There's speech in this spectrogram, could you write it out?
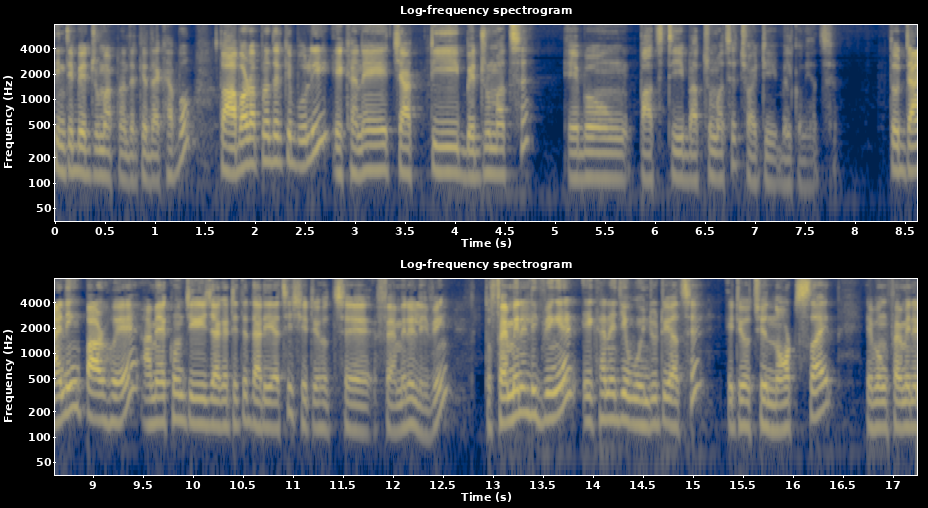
তিনটি বেডরুম আপনাদেরকে দেখাবো। তো আবার আপনাদেরকে বলি, এখানে চারটি বেডরুম আছে এবং পাঁচটি বাথরুম আছে, ছয়টি বেলকনি আছে। তো ডাইনিং পার হয়ে আমি এখন যে জায়গাটিতে দাঁড়িয়ে আছি, সেটি হচ্ছে ফ্যামিলি লিভিং তো ফ্যামিলি লিভিংয়ের এখানে যে উইন্ডোটি আছে, এটি হচ্ছে নর্থ সাইড এবং ফ্যামিলি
